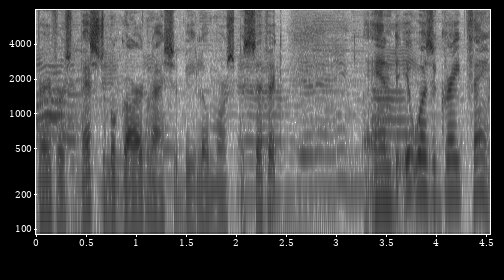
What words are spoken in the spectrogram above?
very first vegetable garden, I should be a little more specific. And it was a great thing.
